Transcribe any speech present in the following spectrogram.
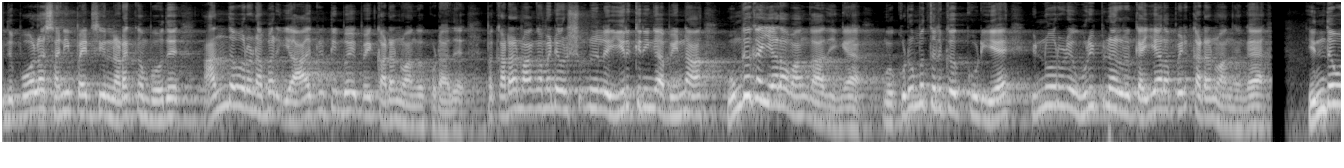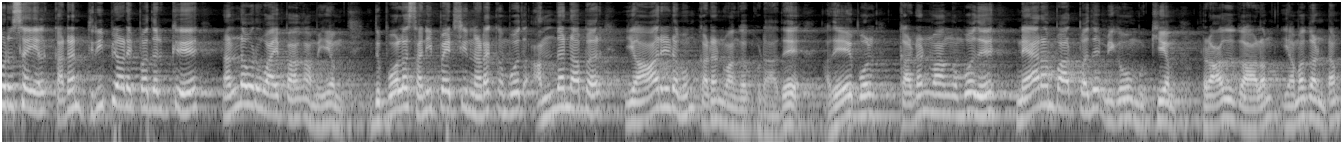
இது போல் சனி பயிற்சிகள் நடக்கும்போது அந்த ஒரு நபர் யார்கிட்டையும் போய் போய் கடன் வாங்கக்கூடாது இப்போ கடன் வாங்க வேண்டிய ஒரு சூழ்நிலை இருக்கிறீங்க அப்படின்னா உங்கள் கையால் வாங்காதீங்க. உங்கள் குடும்பத்தில் இருக்கக்கூடிய இன்னொருடைய உறுப்பினர்கள் கையால் போய் கடன் வாங்குங்க. இந்த ஒரு செயல் கடன் திருப்பி அடைப்பதற்கு நல்ல ஒரு வாய்ப்பாக அமையும். இதுபோல் சனிப்பயிற்சி நடக்கும்போது அந்த நபர் யாரிடமும் கடன் வாங்கக்கூடாது. அதே போல் கடன் வாங்கும்போது நேரம் பார்ப்பது மிகவும் முக்கியம். ராகு காலம் யமகண்டம்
